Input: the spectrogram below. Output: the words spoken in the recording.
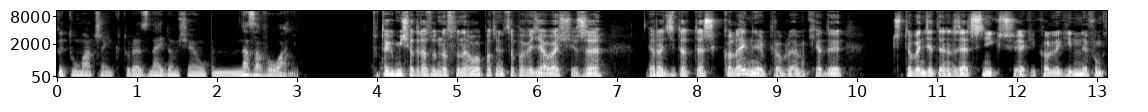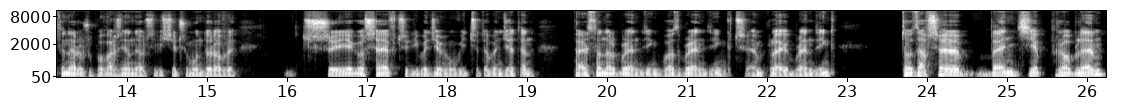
wytłumaczeń, które znajdą się na zawołaniu. Tutaj mi się od razu nasunęło po tym, co powiedziałeś, że rodzi to też kolejny problem, kiedy czy to będzie ten rzecznik, czy jakikolwiek inny funkcjonariusz upoważniony, oczywiście, czy mundurowy, czy jego szef, czyli będziemy mówić, czy to będzie ten personal branding, boss branding, czy employee branding, to zawsze będzie problem,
